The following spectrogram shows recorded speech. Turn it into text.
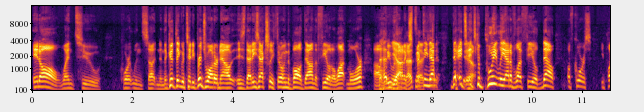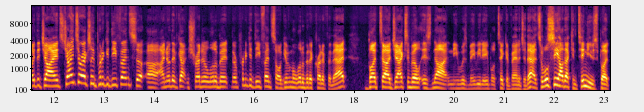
It all went to Courtland Sutton. And the good thing with Teddy Bridgewater now is that he's actually throwing the ball down the field a lot more. Uh, that, we were yeah, not expecting actually, that. It's, yeah. it's completely out of left field. Now, of course, he played the Giants. Giants are actually a pretty good defense. Uh, I know they've gotten shredded a little bit. They're a pretty good defense, so I'll give them a little bit of credit for that. But uh, Jacksonville is not, and he was maybe able to take advantage of that. So we'll see how that continues. But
